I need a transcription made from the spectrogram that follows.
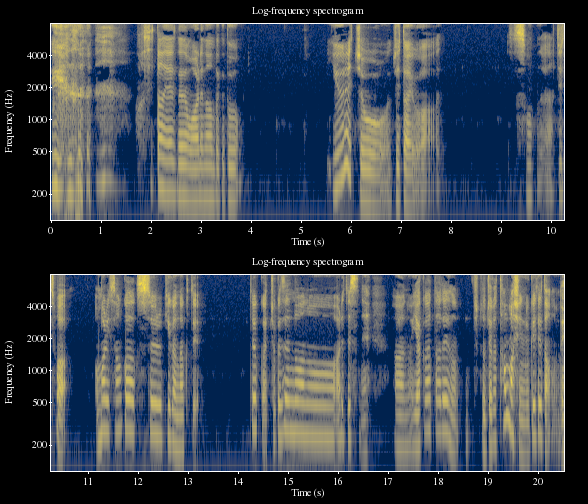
走ったねってでもあれなんだけど、遊泳町自体は、そうだな、実はあまり参加する気がなくて、というか直前のあの、あれですね、あの、館での、ちょっと若干魂抜けてたので、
